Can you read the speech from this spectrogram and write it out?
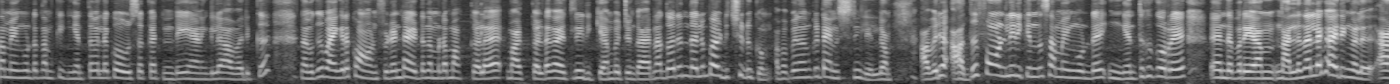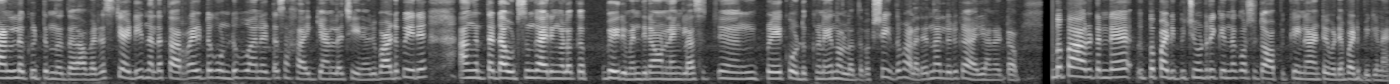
സമയം കൊണ്ട് നമുക്ക് ഇങ്ങനത്തെ വല്ല കോഴ്സൊക്കെ അറ്റൻഡ് ചെയ്യുകയാണെങ്കിൽ അവർക്ക് നമുക്ക് ഭയങ്കര കോൺഫിഡന്റ് ആയിട്ട് നമ്മുടെ മക്കളെ മക്കളുടെ കാര്യത്തിൽ ഇരിക്കാൻ പറ്റും. കാരണം അതവരെന്തായാലും പഠിച്ചെടുക്കും. അപ്പോൾ പിന്നെ നമുക്ക് ടെൻഷൻ ഇല്ലല്ലോ. അവർ അത് ഫോണിലിരിക്കുന്ന സമയം കൊണ്ട് ഇങ്ങനത്തെ കുറേ എന്താ പറയുക നല്ല നല്ല കാര്യങ്ങൾ ആണല്ലോ കിട്ടുന്നത്. അവരുടെ സ്റ്റഡി നല്ല തറയായിട്ട് കൊണ്ടുപോകാനായിട്ട് സഹായിക്കാണല്ലോ ചെയ്യുന്നത്. ഒരുപാട് പേര് അങ്ങനത്തെ ഡൗട്ട്സും കാര്യങ്ങളൊക്കെ വരും. എന്തിനാ ഓൺലൈൻ ക്ലാസ് ഇപ്പോഴേ കൊടുക്കണേ എന്നുള്ളത്. പക്ഷേ ഇത് വളരെ നല്ലൊരു കാര്യമാണ് കേട്ടോ. ഇപ്പോൾ പാറുട്ടന്റെ ഇപ്പോൾ പഠിപ്പിച്ചുകൊണ്ടിരിക്കുന്ന കുറച്ച് ടോപ്പിക് ഇതിനായിട്ട് ഇവിടെ പഠിപ്പിക്കണേ.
